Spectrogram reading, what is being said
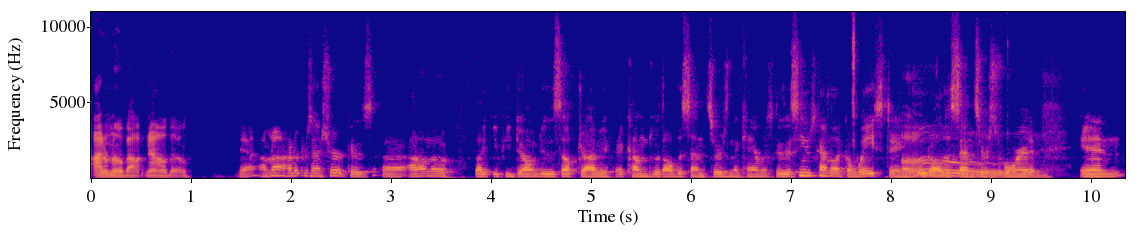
I don't know about now though. Yeah, I'm not 100% sure because uh, I don't know if like if you don't do the self-driving if it comes with all the sensors and the cameras because it seems kind of like a waste to include all the sensors for it Oh. in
